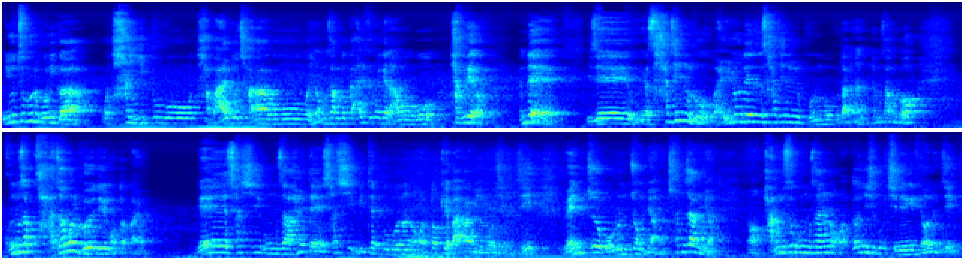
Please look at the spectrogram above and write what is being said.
유튜브를 보니까 뭐 다 이쁘고 다 말도 잘하고 뭐 영상도 깔끔하게 나오고 다 그래요. 근데 이제 우리가 사진으로 완료된 사진을 보는 것보다는 영상으로 공사 과정을 보여드리면 어떨까요? 내 샤시 공사 할때 샤시 밑에 부분은 어떻게 마감이 이루어지는지 왼쪽 오른쪽 면 천장면 어, 방수 공사는 어떤 식으로 진행이 되었는지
